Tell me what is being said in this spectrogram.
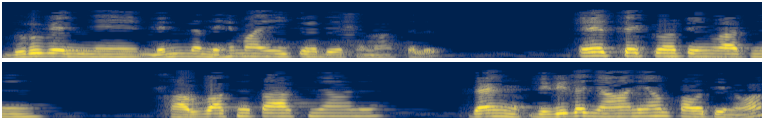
දුරු වෙන්නේ මෙන්න මෙහෙමයි කියලා දේශනා කළේ. ඒත් එක්කම පින්වත්නි සර්වඥතා ඥානය දැන් විවිධ ඥානයන් පවතිනවා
